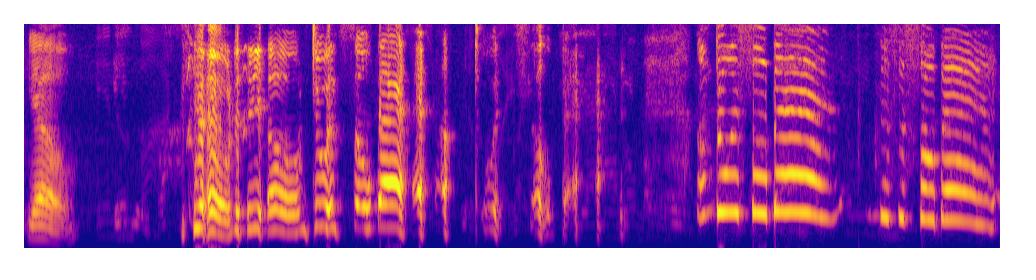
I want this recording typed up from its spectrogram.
Yo. Yo, yo, I'm doing so bad. I'm doing so bad. I'm doing so bad. This is so bad.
